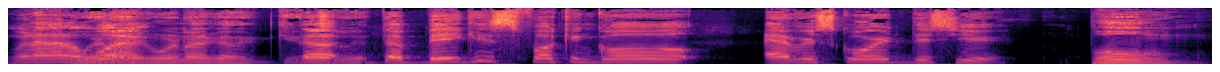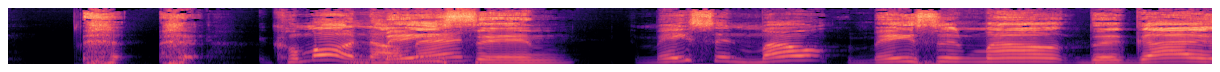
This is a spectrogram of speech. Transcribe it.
We're not we're not we're not gonna get to the it. the biggest fucking goal ever scored this year. Boom. Come on now, man. Mason Mount. Mason Mount, the guy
